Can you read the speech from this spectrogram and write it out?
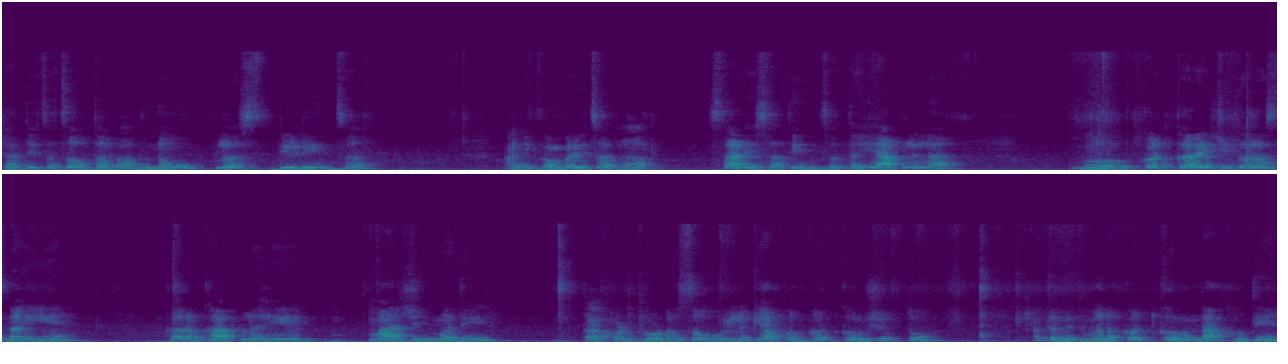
छातीचा चौथा भाग नऊ प्लस दीड इंच आणि कमरेचा भाग साडेसात इंच. तर हे आपल्याला कट करायची गरज नाही आहे कारण का आपलं हे मार्जिनमध्ये कापड थोडंसं उरलं की आपण कट करू शकतो. आता मी तुम्हाला कट करून दाखवते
